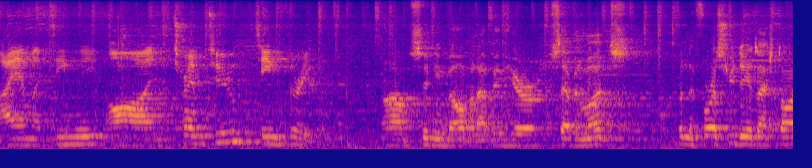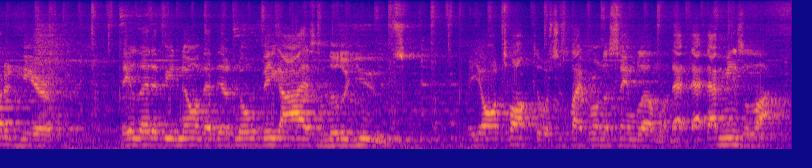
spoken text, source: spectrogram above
I am a team lead on Trim 2, Team 3. I'm Sidney Melvin. I've been here seven months. From the first few days I started here, they let it be known that there's no big I's and little U's. They all talk to us just like we're on the same level. That, that, that means a lot.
